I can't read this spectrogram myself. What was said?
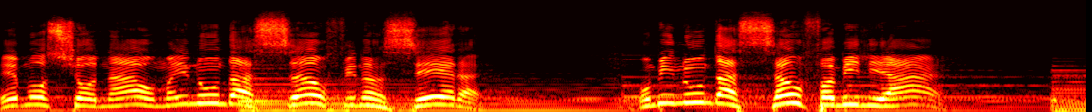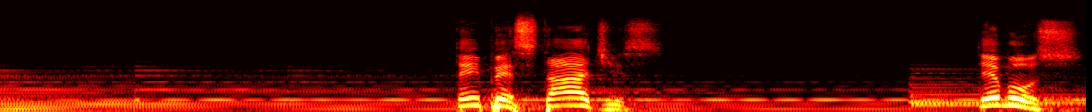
emocional, uma inundação financeira, uma inundação familiar. Tempestades temos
